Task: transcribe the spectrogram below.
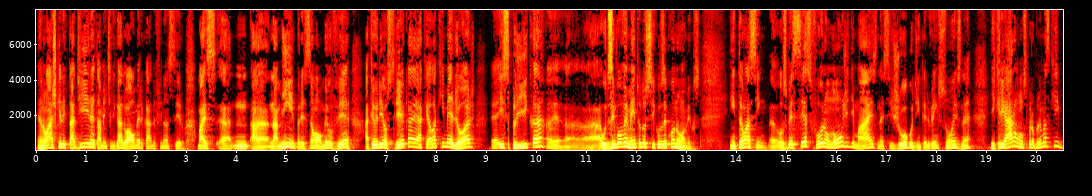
Eu não acho que ele está diretamente ligado ao mercado financeiro, mas a, na minha impressão, ao meu ver, a teoria austríaca é aquela que melhor é, explica é, o desenvolvimento dos ciclos econômicos. Então, assim, é, os BCs foram longe demais nesse jogo de intervenções, né? E criaram uns problemas que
